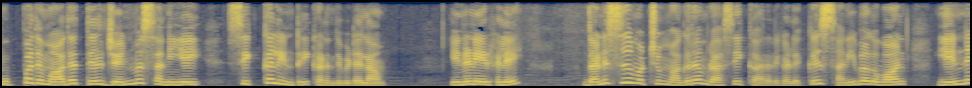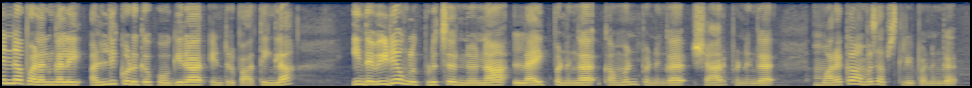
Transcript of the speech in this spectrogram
முப்பது மாதத்தில் ஜென்ம சனியை சிக்கலின்றி கடந்துவிடலாம். என்ன நேர்களே? தனுசு மற்றும் மகரம் ராசிக்காரர்களுக்கு சனி பகவான் என்னென்ன பலன்களை அள்ளி கொடுக்க போகிறார் என்று பார்த்தீங்களா? இந்த வீடியோ உங்களுக்கு பிடிச்சிருந்தோன்னா லைக் பண்ணுங்கள் கமெண்ட் பண்ணுங்கள் ஷேர் பண்ணுங்கள் மறக்காமல் சப்ஸ்கிரைப் பண்ணுங்கள்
